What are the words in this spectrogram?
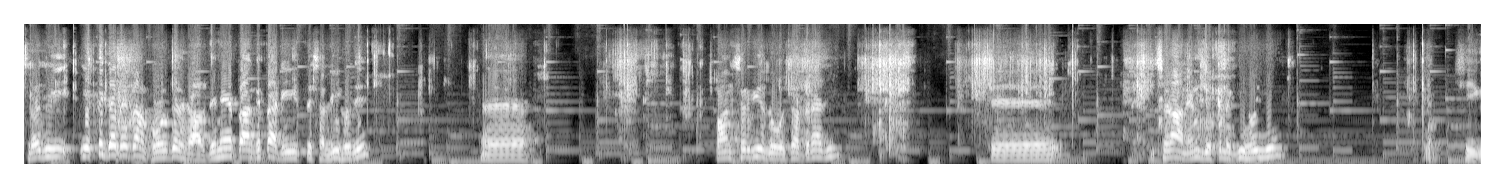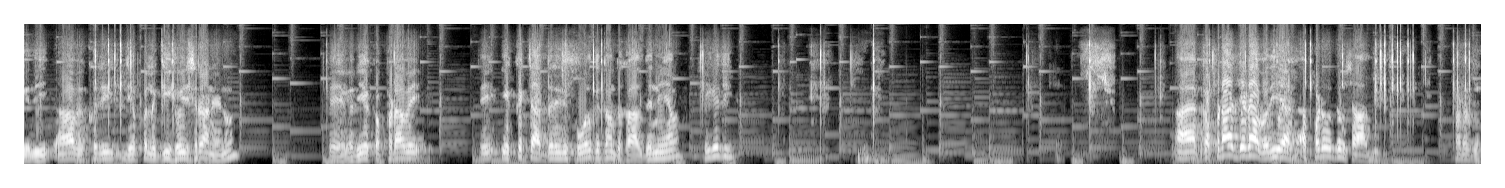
ਠੀਕ ਹੈ ਜੀ, ਇੱਕ ਚਾਦਰ ਤੁਹਾਨੂੰ ਖੋਲ ਕੇ ਦਿਖਾ ਦਿੰਦੇ ਆ ਤਾਂ ਕਿ ਤੁਹਾਡੀ ਤਸੱਲੀ ਹੋ ਜੇ। ਅਹ 500 ਰੁਪਏ ਦੋ ਚਾਦਰਾਂ ਜੀ। ਤੇ ਸਰਾਣੇ ਨੂੰ ਜਿੱਪ ਲੱਗੀ ਹੋਈ ਹੈ। ਠੀਕ ਹੈ ਜੀ, ਆਹ ਵੇਖੋ ਜੀ, ਜਿੱਪ ਲੱਗੀ ਹੋਈ ਸਰਾਣੇ ਨੂੰ। ਤੇ ਵਧੀਆ ਕੱਪੜਾ ਵੇ। ਤੇ ਇੱਕ ਚਾਦਰ ਦੀ ਖੋਲ ਕੇ ਤੁਹਾਨੂੰ ਦਿਖਾ ਦਿੰਨੇ ਆ ਠੀਕ ਹੈ ਜੀ। ਆ ਕੱਪੜਾ ਜਿਹੜਾ ਵਧੀਆ ਆ ਫੜੋ ਤੇ ਵਿਛਾ ਦਿਓ, ਫੜੋ ਤੇ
